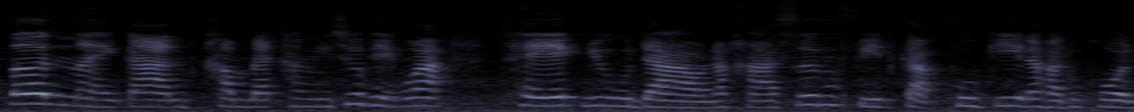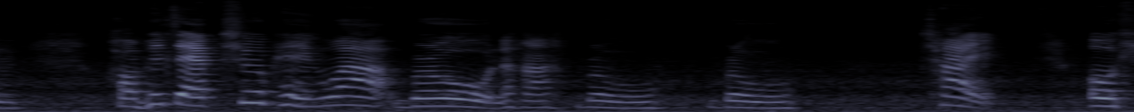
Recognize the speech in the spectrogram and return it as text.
เติลในการคัมแบ็กครั้งนี้ชื่อเพลงว่า Take You Down นะคะ ซึ่งฟีดกับคูกี้นะคะทุกคน ของพี่แจ็คชื่อเพลงว่า Bro นะคะ Bro Bro ใช่ โอเค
